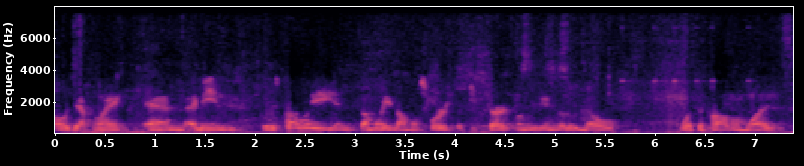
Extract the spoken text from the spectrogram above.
Oh, definitely. And I mean, it was probably in some ways almost worse at the start when we didn't really know what the problem was.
